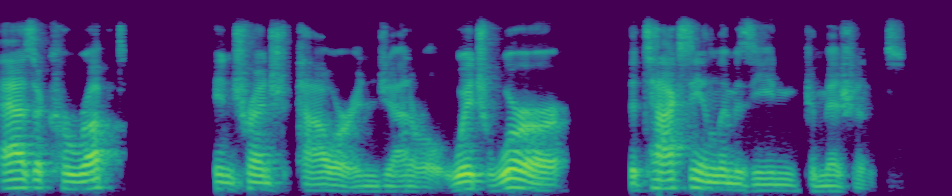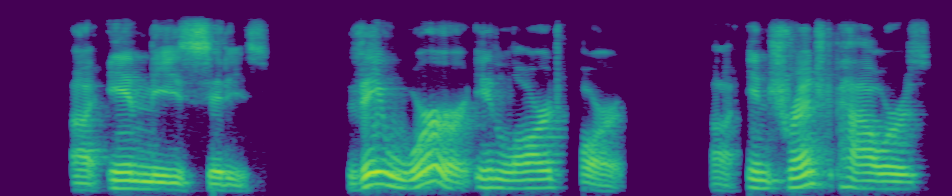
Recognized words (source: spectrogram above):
as a corrupt, entrenched power in general, which were the taxi and limousine commissions uh, in these cities. They were, in large part, uh, entrenched powers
